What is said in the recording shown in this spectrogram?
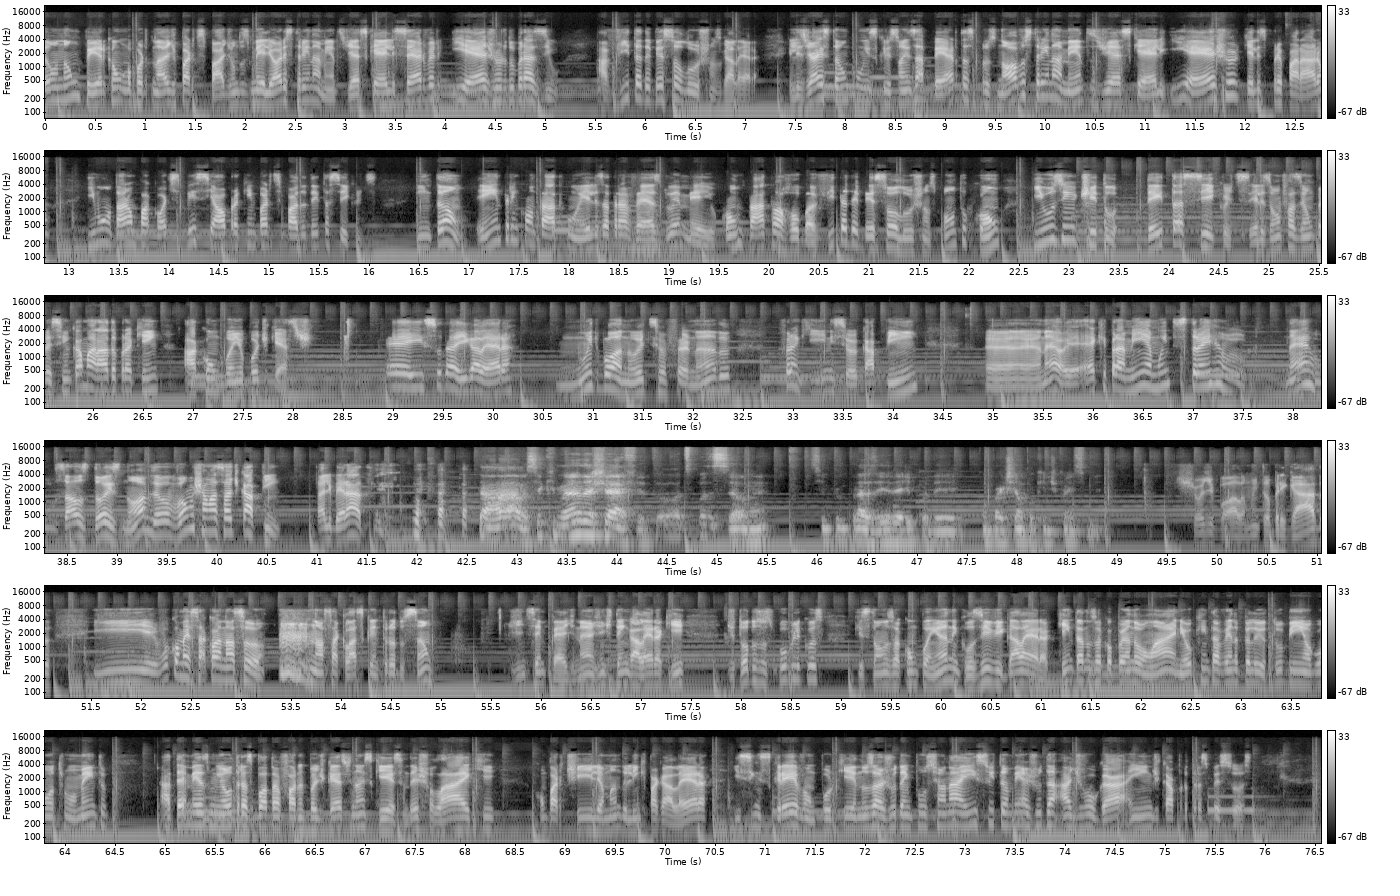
Então não percam a oportunidade de participar de um dos melhores treinamentos de SQL Server e Azure do Brasil, a VitaDB Solutions, galera. Eles já estão com inscrições abertas para os novos treinamentos de SQL e Azure que eles prepararam e montaram um pacote especial para quem participar do Data Secrets. Então, entre em contato com eles através do e-mail contato@vitadbsolutions.com e usem o título Data Secrets. Eles vão fazer um precinho camarada para quem acompanha o podcast. É isso daí, galera. Muito boa noite, senhor Fernando, Franquini, senhor Capim. É, né, é que para mim é muito estranho né, usar os dois nomes. Eu, vamos chamar só de Capim. Tá liberado? tá, você que manda, chefe. Tô à disposição, né? sempre um prazer aí poder compartilhar um pouquinho de conhecimento. Show de bola, muito obrigado. E eu vou começar com a nossa, nossa clássica introdução. A gente sempre pede, né? A gente tem galera aqui de todos os públicos que estão nos acompanhando, inclusive, galera, quem está nos acompanhando online ou quem está vendo pelo YouTube em algum outro momento, até mesmo em outras plataformas de podcast, não esqueçam, deixa o like, compartilha, manda o link para galera e se inscrevam, porque nos ajuda a impulsionar isso e também ajuda a divulgar e indicar para outras pessoas.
